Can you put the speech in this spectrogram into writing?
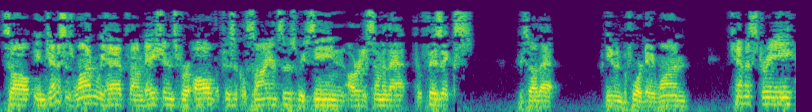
So in Genesis 1, we have foundations for all the physical sciences. We've seen already some of that for physics. We saw that even before day 1. Chemistry,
